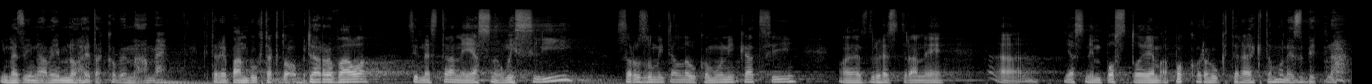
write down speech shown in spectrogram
i mezi námi mnohé takové máme, které pan Bůh takto obdaroval z jedné strany jasnou myslí, srozumitelnou komunikací, ale z druhé strany eh, jasným postojem a pokorou, která je k tomu nezbytná.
